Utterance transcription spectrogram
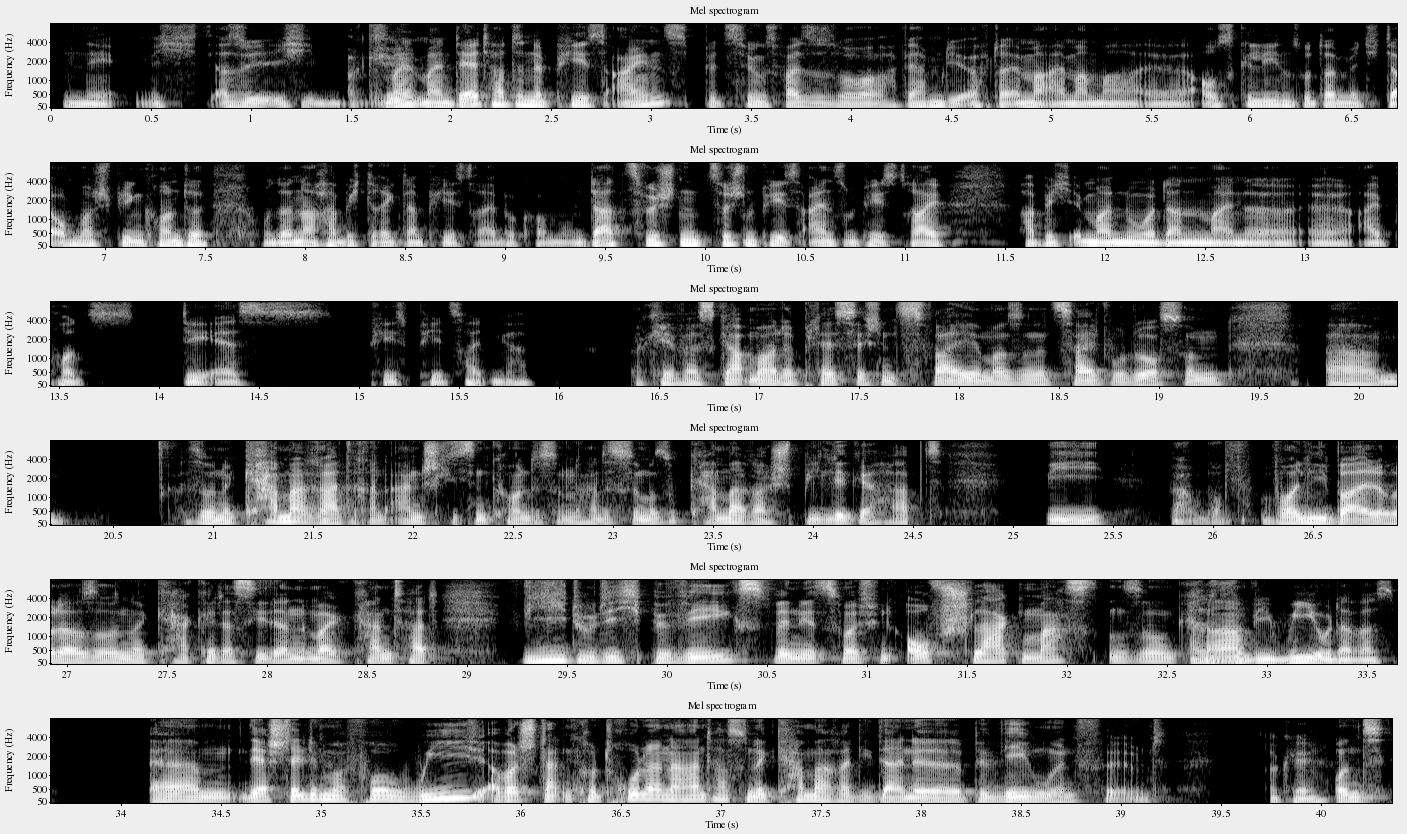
Nee, ich, also ich, okay. mein, mein Dad hatte eine PS1, beziehungsweise so, wir haben die öfter immer einmal mal äh, ausgeliehen, so damit ich da auch mal spielen konnte. Und danach habe ich direkt dann PS3 bekommen. Und dazwischen, zwischen PS1 und PS3, habe ich immer nur dann meine äh, iPods, DS, PSP-Zeiten gehabt. Okay, weil es gab mal eine PlayStation 2 immer so eine Zeit, wo du auch so ein, ähm, so eine Kamera dran anschließen konntest und dann hattest du immer so Kameraspiele gehabt, wie Volleyball oder so eine Kacke, dass sie dann immer gekannt hat, wie du dich bewegst, wenn du jetzt zum Beispiel einen Aufschlag machst und so ein Kram. Also so wie Wii oder was? Ähm, ja, stell dir mal vor, Wii, aber statt einen Controller in der Hand hast du eine Kamera, die deine Bewegungen filmt. Okay. Und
